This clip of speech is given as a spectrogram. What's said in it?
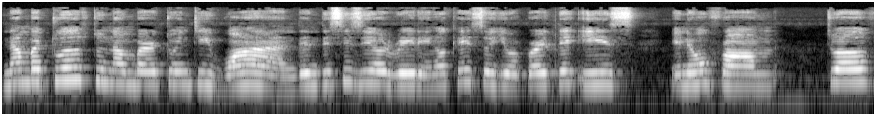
number 12 to number 21 then this is your reading okay? So your birthday is you know from 12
